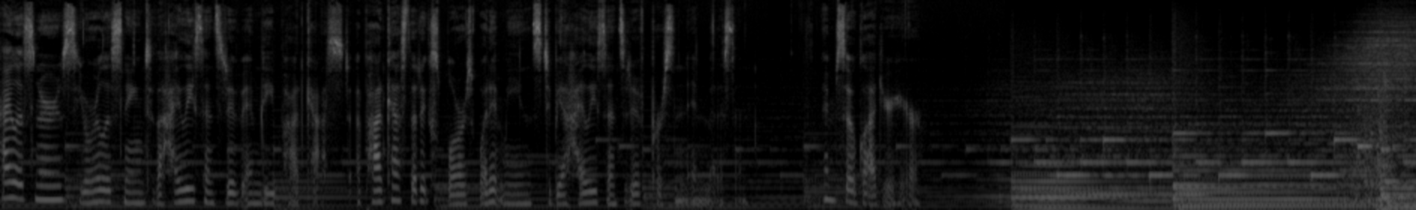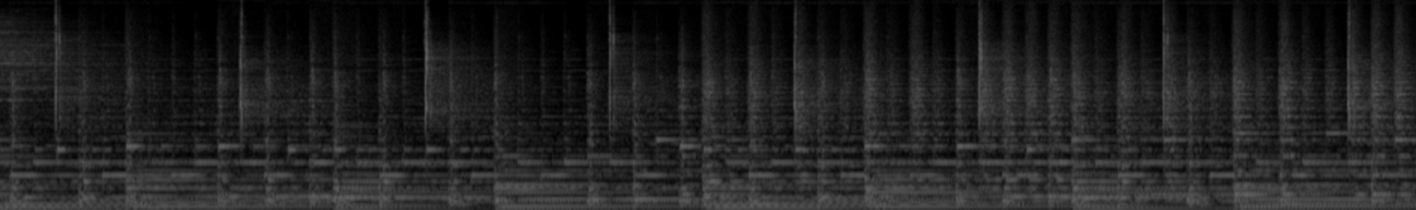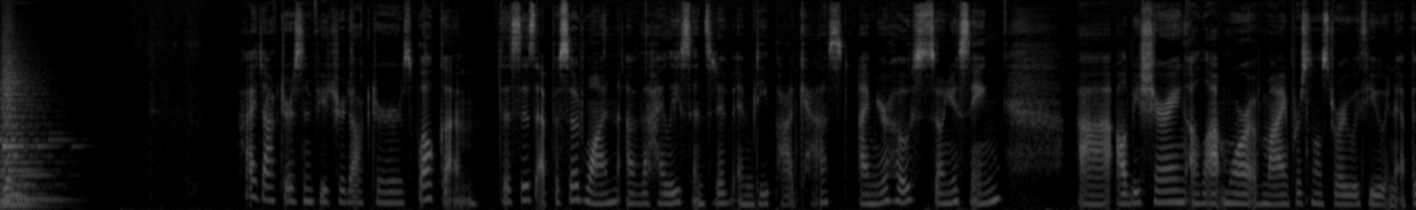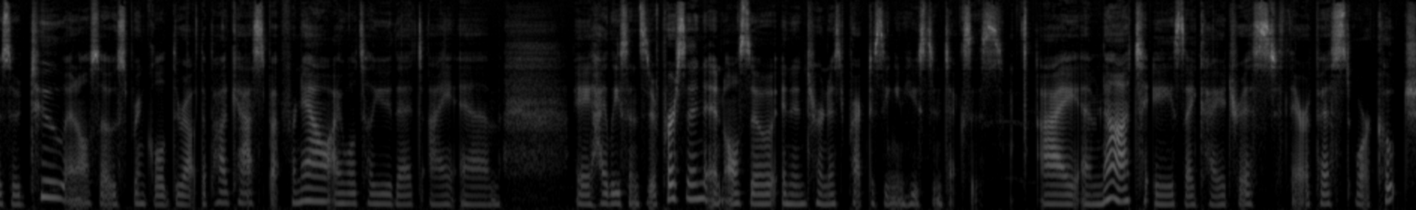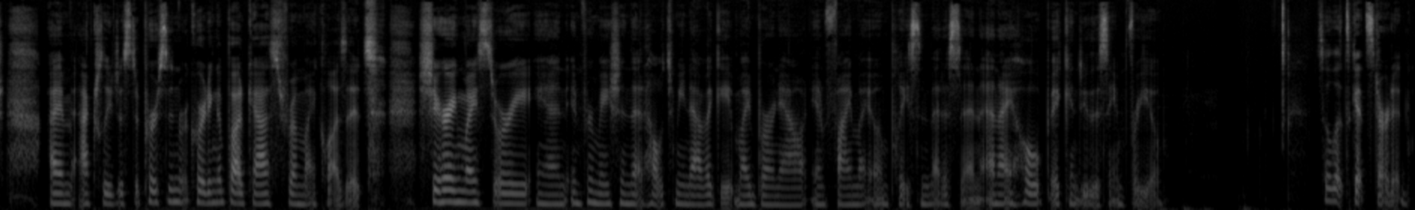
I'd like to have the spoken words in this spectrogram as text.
Hi, listeners. You're listening to the Highly Sensitive MD podcast, a podcast that explores what it means to be a highly sensitive person in medicine. I'm so glad you're here. Doctors and future doctors. Welcome. This is episode one of the Highly Sensitive MD podcast. I'm your host, Sonia Singh. Uh, I'll be sharing a lot more of my personal story with you in episode two and also sprinkled throughout the podcast. But for now, I will tell you that I am a highly sensitive person and also an internist practicing in Houston, Texas. I am not a psychiatrist, therapist, or coach. I'm actually just a person recording a podcast from my closet, sharing my story and information that helped me navigate my burnout and find my own place in medicine. And I hope it can do the same for you. So let's get started.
